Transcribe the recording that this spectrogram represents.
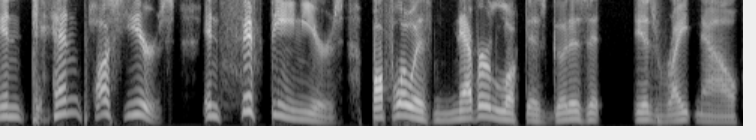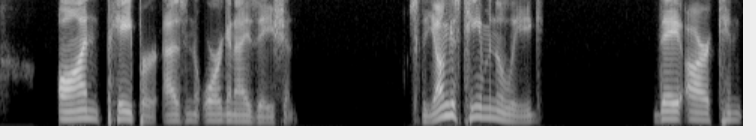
in 10 plus years, in 15 years, Buffalo has never looked as good as it is right now on paper as an organization. It's the youngest team in the league. They are can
